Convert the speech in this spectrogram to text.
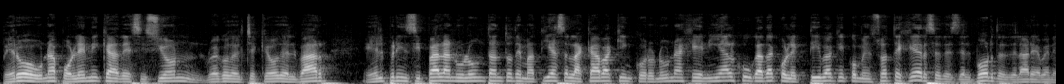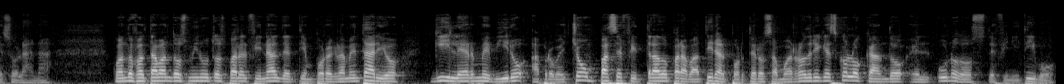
pero una polémica decisión luego del chequeo del VAR, el principal anuló un tanto de Matías Lacaba quien coronó una genial jugada colectiva que comenzó a tejerse desde el borde del área venezolana. Cuando faltaban dos minutos para el final del tiempo reglamentario, Guilherme Viro aprovechó un pase filtrado para batir al portero Samuel Rodríguez colocando el 1-2 definitivo.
